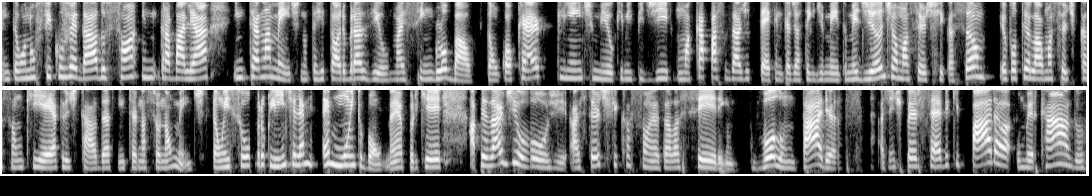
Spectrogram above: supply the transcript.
então eu não fico vedado só em trabalhar internamente no território Brasil, mas sim global. Então, qualquer cliente meu que me pedir uma capacidade técnica de atendimento mediante uma certificação, eu vou ter lá uma certificação que é acreditada internacionalmente. Então, isso para o cliente ele é, é muito bom, né? Porque apesar de hoje as certificações elas serem voluntárias, a gente percebe que para o mercado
